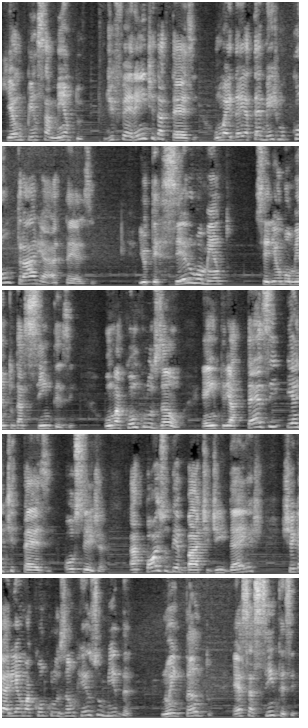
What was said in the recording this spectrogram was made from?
que é um pensamento diferente da tese, uma ideia até mesmo contrária à tese. E o terceiro momento seria o momento da síntese, uma conclusão entre a tese e a antitese, ou seja, após o debate de ideias, chegaria a uma conclusão resumida. No entanto, essa síntese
